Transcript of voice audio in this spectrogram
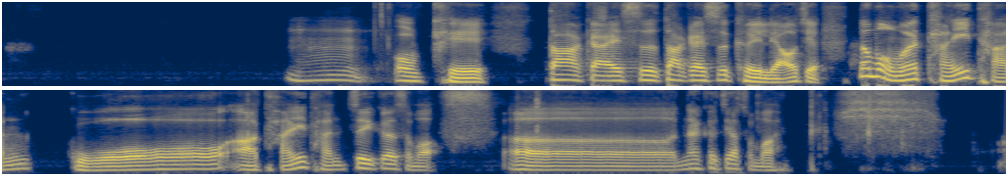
嗯，OK，大概是大概是可以了解。那么我们谈一谈国啊，谈一谈这个什么，呃，那个叫什么？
